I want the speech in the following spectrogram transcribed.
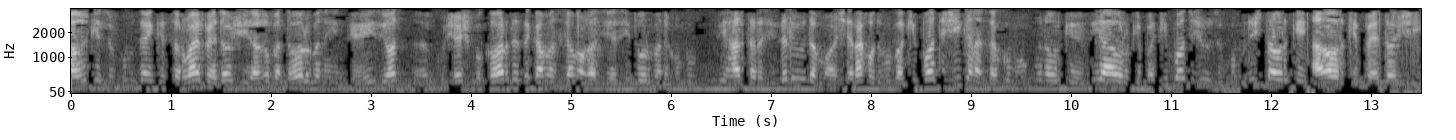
هغه کښې چې کوم ځای کښې سروای پیدا شي د هغه بندولو باندې انتهایي زیات کوشش په کار دی چې کم از کم هغه سیاسي طور باندې خو موږ دې حد ته رسېدلي یو د معاشره خو زموږ باقي پاتې شي که نه څه کوم حکمونه ورکې دي هغه ورکې باقي پاتې شي چې کوم نشته ورکې هغه ورکې پیدا شي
